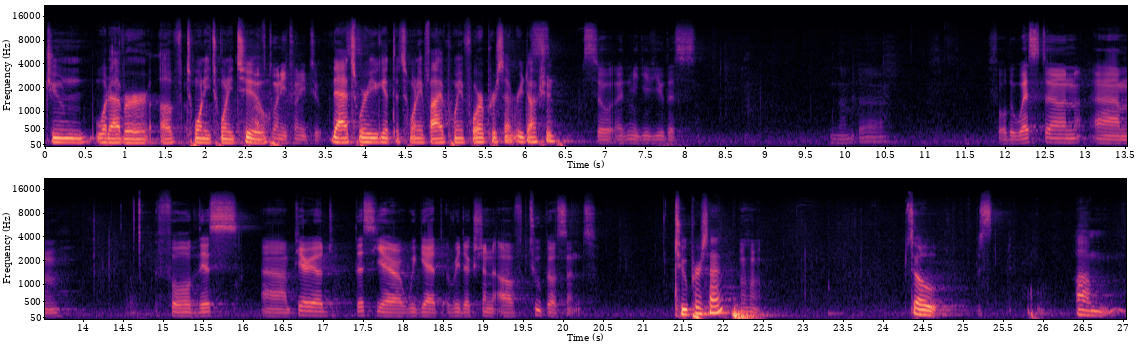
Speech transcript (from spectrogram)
June whatever of 2022. Of 2022. That's where you get the 25.4% reduction? So let me give you this number. For the Western, um, for this uh, period, this year, we get a reduction of 2%. 2%? Mhm. So, s- um,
